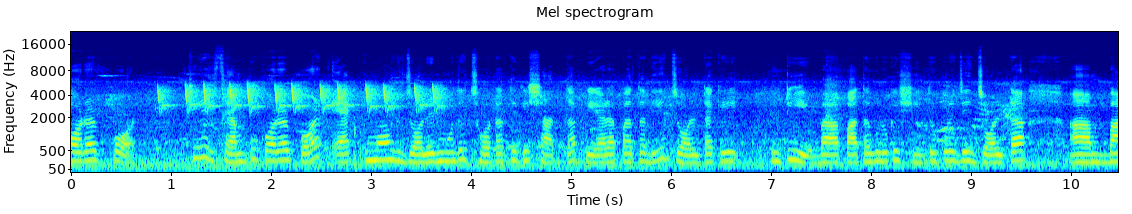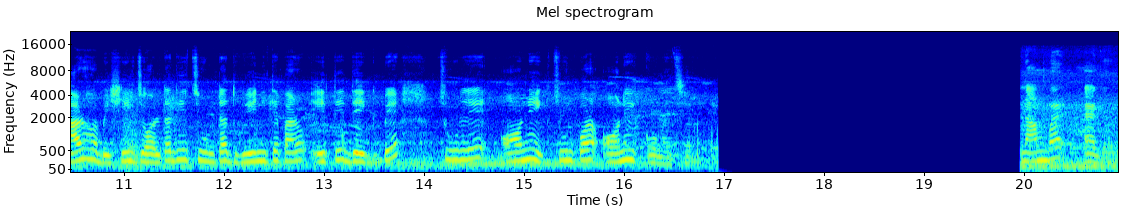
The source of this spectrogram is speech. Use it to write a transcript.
করার পর, ঠিক আছে? শ্যাম্পু করার পর এক মগ জলের মধ্যে ছটা থেকে সাতটা পেয়ারা পাতা দিয়ে জলটাকে ফুটিয়ে বা পাতাগুলোকে সিদ্ধ করে যে জলটা বার হবে। সেই জলটা দিয়ে চুলটা ধুয়ে নিতে পারো। এতে দেখবে চুলে অনেক, চুল পড়া অনেক কমেছে। নাম্বার এগারো।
